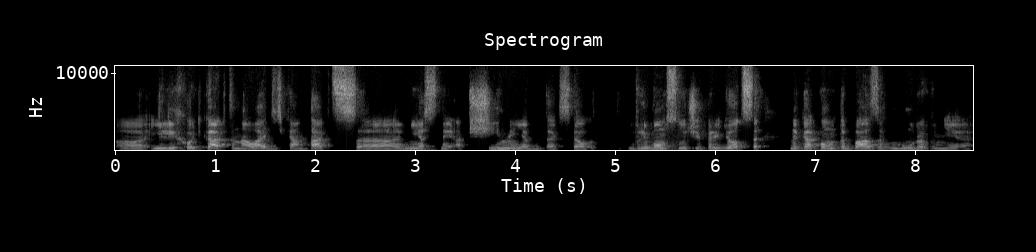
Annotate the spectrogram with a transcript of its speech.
а, или хоть как-то наладить контакт с а, местной общиной, я бы так сказал, в любом случае придется на каком-то базовом уровне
